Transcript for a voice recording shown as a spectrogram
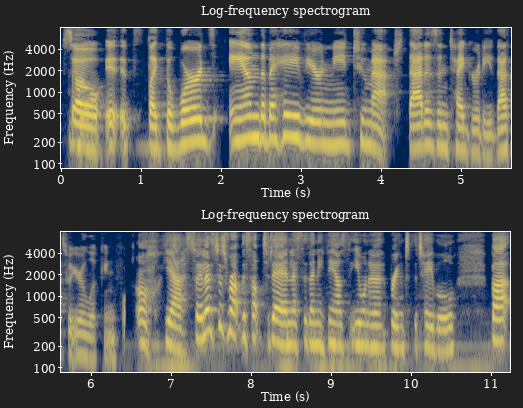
So it, it's like the words and the behavior need to match. That is integrity. That's what you're looking for. Oh, yeah. So let's just wrap this up today, unless there's anything else that you want to bring to the table. But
